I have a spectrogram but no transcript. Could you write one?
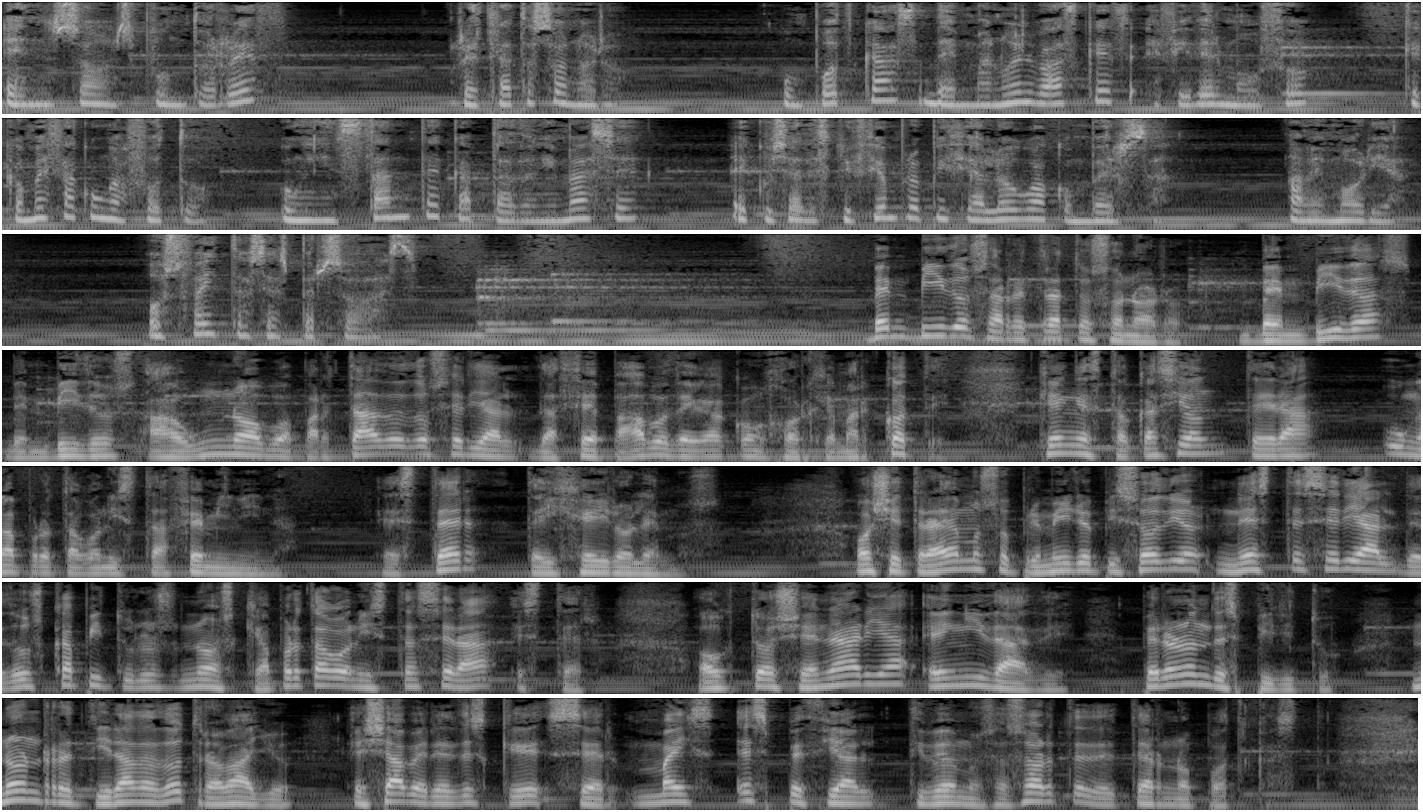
en sons.red Retrato Sonoro un podcast de Manuel Vázquez e Fidel Mouzo que comeza cunha foto, un instante captado en imaxe e cuxa descripción propicia logo a conversa, a memoria, os feitos e as persoas. Benvidos a Retrato Sonoro. Benvidas, benvidos a un novo apartado do serial da cepa a bodega con Jorge Marcote, que en esta ocasión terá unha protagonista feminina. Esther Teijeiro Lemos. Hoxe traemos o primeiro episodio neste serial de dous capítulos nos que a protagonista será Esther, octoxenaria en idade, pero non de espírito, non retirada do traballo e xa veredes que ser máis especial tivemos a sorte de ter no podcast.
